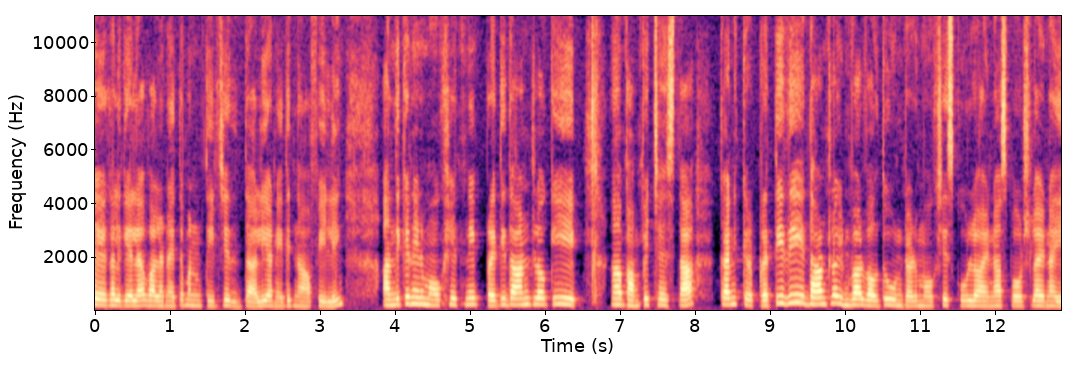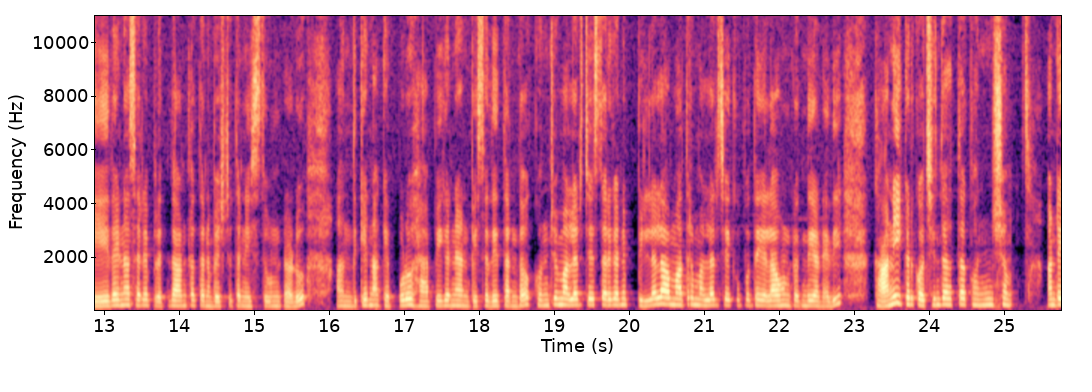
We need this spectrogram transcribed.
చేయగలిగేలా వాళ్ళనైతే మనం తీర్చిదిద్దాలి అనేది నా ఫీలింగ్. అందుకే నేను మోక్షిత్ని ప్రతి దాంట్లోకి పంపించేస్తా. కానీ ప్రతిదీ దాంట్లో ఇన్వాల్వ్ అవుతూ ఉంటాడు. మోక్షి స్కూల్లో అయినా స్పోర్ట్స్లో అయినా ఏదైనా సరే ప్రతి దాంట్లో తన బెస్ట్ తను ఇస్తూ ఉంటాడు. అందుకే నాకు ఎప్పుడూ హ్యాపీగానే అనిపిస్తుంది. తనతో కొంచెం అల్లరి చేస్తారు కానీ పిల్లలు ఆ మాత్రం అల్లరి చేయకపోతే ఎలా ఉంటుంది అనేది. కానీ ఇక్కడికి వచ్చిన తర్వాత కొంచెం అంటే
